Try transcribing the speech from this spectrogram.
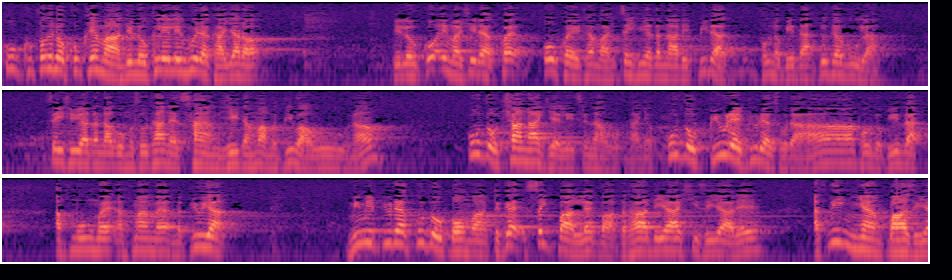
ခုခုဘုန်းကြီးတို့ခုခင်းမှာဒီလိုကလေးလေးမွေးတဲ့ခါကျတော့ဒီလိုကိုယ်အိမ်မှာရှိတဲ့ခွက်အိုးခွက်ထက်မှာစိတ်ရွှေတနာတွေပြီးတာဘုန်းတော်ပြေးတာတွေ့ခဲ့ဘူးလား စိတ်ရွှေတနာကိုမစိုးထားနဲ့ဆံရေတံမှမပြီးပါဘူးနော်ကုသိုလ်ချာနာကျယ်လေးစဉ်းစားဖို့ဒါကြောင့်ကုသိုလ်ပြုတယ်ပြုတယ်ဆိုတာဟာဘုန်းတော်ပြေးတာအမှုမဲ့အမှန်မဲ့မပြုရမိမိပြုတဲ့ကုသိုလ်ပေါ်မှာတကယ်စိတ်ပါလက်ပါတရားတရားရှိစေရတယ်အသိဉာဏ်ပါစေရ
